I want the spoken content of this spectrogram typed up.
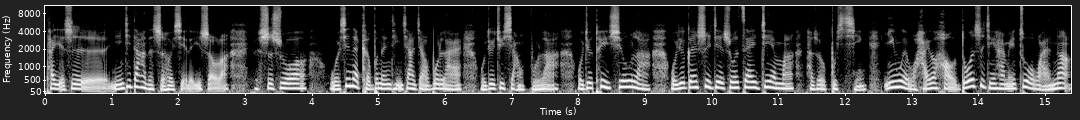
他也是年纪大的时候写的一首了，是说。我现在可不能停下脚步来，我就去享福啦，我就退休啦，我就跟世界说再见吗？他说不行，因为我还有好多事情还没做完呢。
